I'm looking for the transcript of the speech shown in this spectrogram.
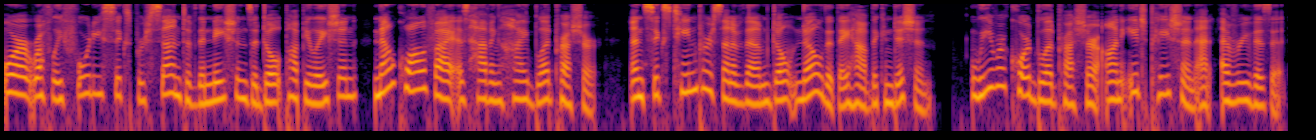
or roughly 46% of the nation's adult population, now qualify as having high blood pressure, and 16% of them don't know that they have the condition. We record blood pressure on each patient at every visit.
